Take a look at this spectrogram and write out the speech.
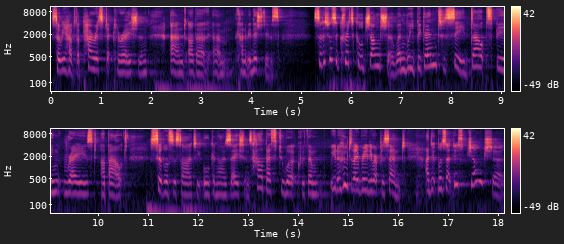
So we have the Paris Declaration and other um, kind of initiatives. So this was a critical juncture when we began to see doubts being raised about civil society organizations, how best to work with them, you know, who do they really represent? And it was at this juncture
